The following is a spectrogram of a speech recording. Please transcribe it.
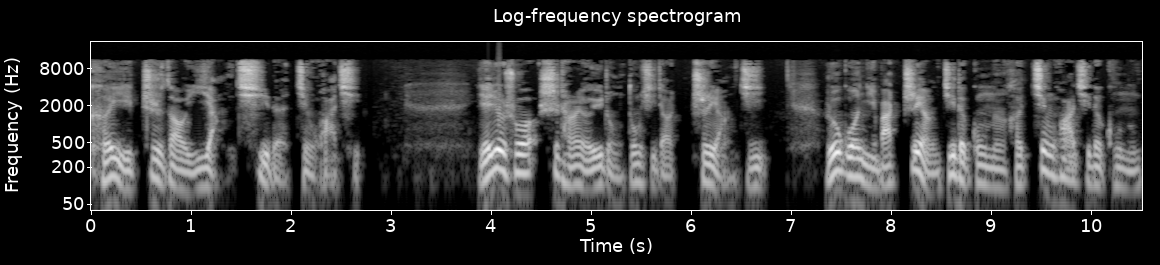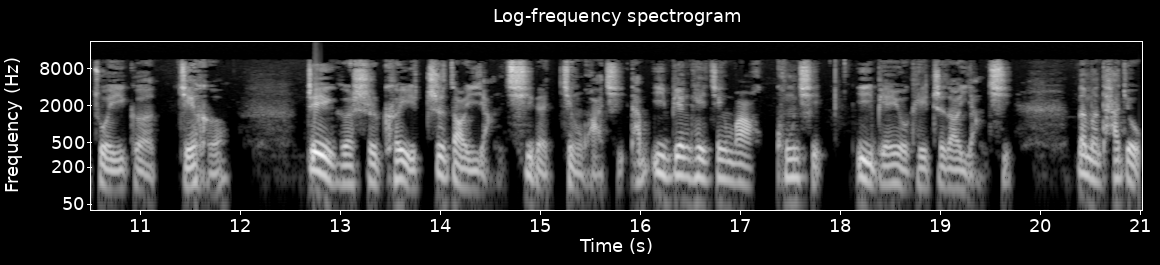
可以制造氧气的净化器。也就是说，市场上有一种东西叫制氧机。如果你把制氧机的功能和净化器的功能做一个结合，这个是可以制造氧气的净化器。它一边可以净化空气，一边又可以制造氧气，那么它就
